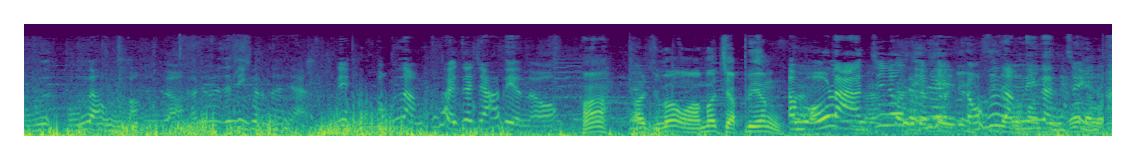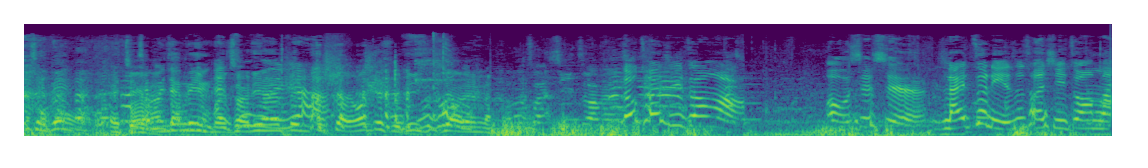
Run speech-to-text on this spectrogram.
董事董事长很忙，你知道，他就是立刻站起来，你董事长不可以再加点了哦。啊，啊，是要换要吃冰。啊，无啦，金融体系，董事长你冷静。哎，这边这边不错，你那边不笑，我这是你笑人了。都穿西装啊？哦，谢谢。来这里也是穿西装吗？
